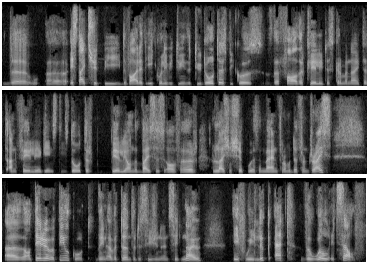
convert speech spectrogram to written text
the uh, estate should be divided equally between the two daughters because the father clearly discriminated unfairly against his daughter purely on the basis of her relationship with a man from a different race. Uh, the Ontario Appeal Court then overturned the decision and said, no, if we look at the will itself,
